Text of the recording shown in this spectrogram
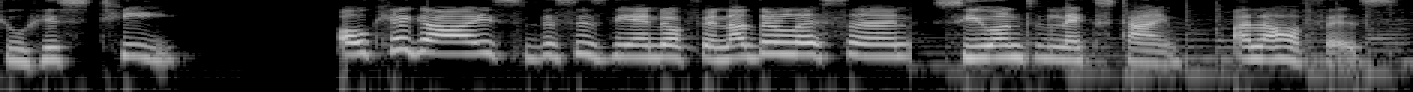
to his tea okay guys this is the end of another lesson see you until next time अल्लाह हाफिज़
